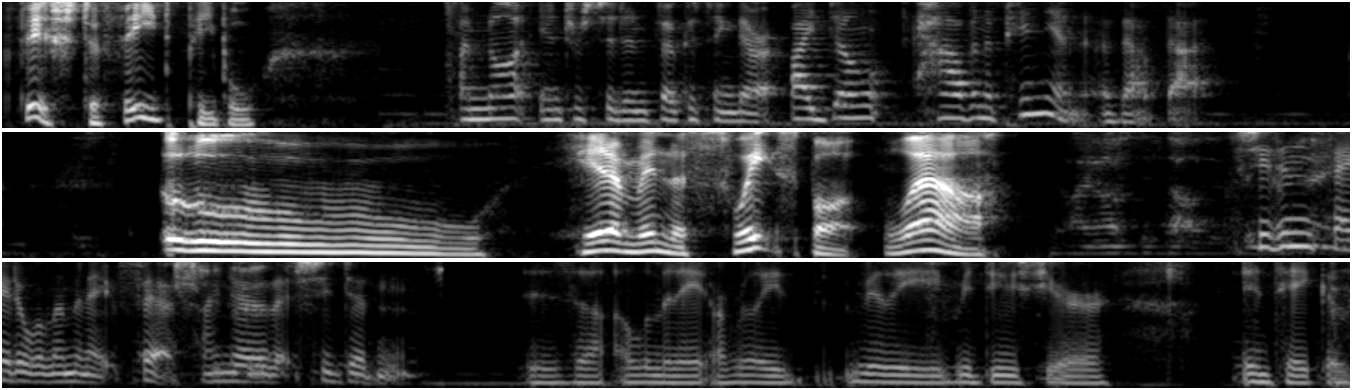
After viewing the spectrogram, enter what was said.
fish to feed people. I'm not interested in focusing there. I don't have an opinion about that. Ooh, hit him in the sweet spot. Wow. She didn't say to eliminate fish. I know that she didn't. Is uh, eliminate or really, really reduce your intake of,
